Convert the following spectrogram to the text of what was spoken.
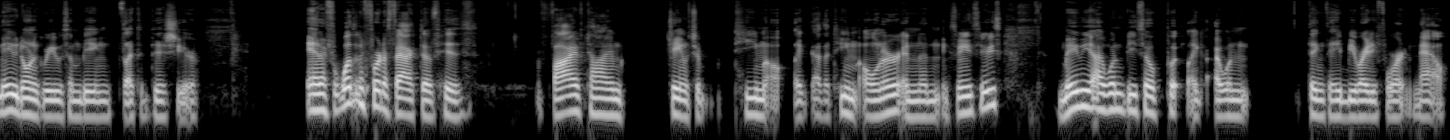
maybe don't agree with him being selected this year. And if it wasn't for the fact of his five time championship team like as a team owner in the Xfinity series, maybe I wouldn't be so put like I wouldn't think they'd be ready for it now.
